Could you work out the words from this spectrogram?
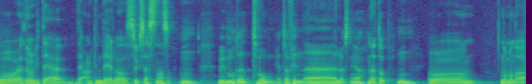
Og jeg tror nok det er, det er nok en del av suksessen. Altså. Mm. Vi er på en måte tvunget til å finne løsninger. Nettopp. Og når man da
